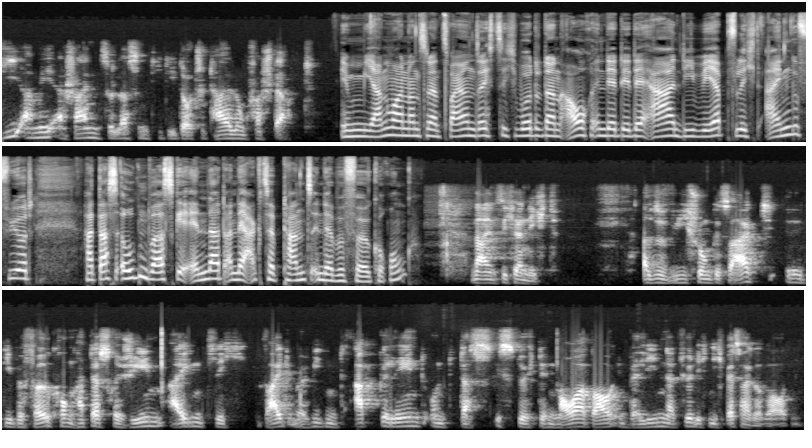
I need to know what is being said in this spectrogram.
die Armee erscheinen zu lassen, die die deutsche Teilung verstärkt. Im Januar 1962 wurde dann auch in der DDR die Wehrpflicht eingeführt. Hat das irgendwas geändert an der Akzeptanz in der Bevölkerung? Nein, sicher nicht. Also wie schon gesagt, äh, die Bevölkerung hat das Regime eigentlich weit überwiegend abgelehnt und das ist durch den Mauerbau in Berlin natürlich nicht besser geworden.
